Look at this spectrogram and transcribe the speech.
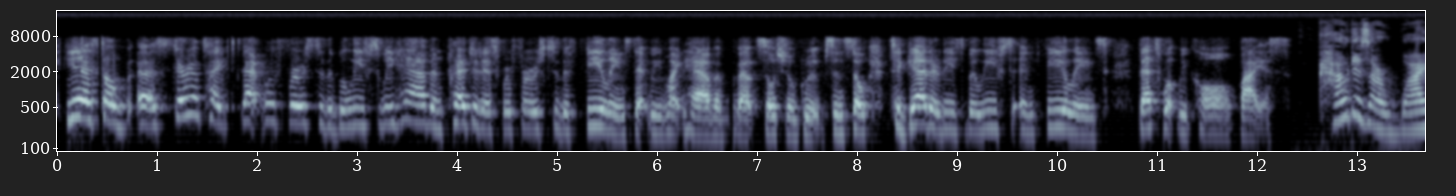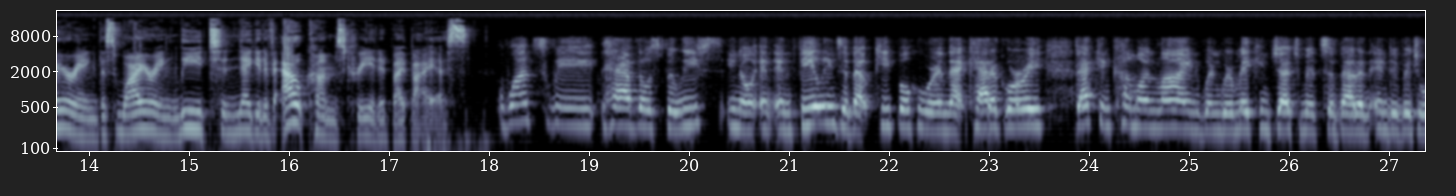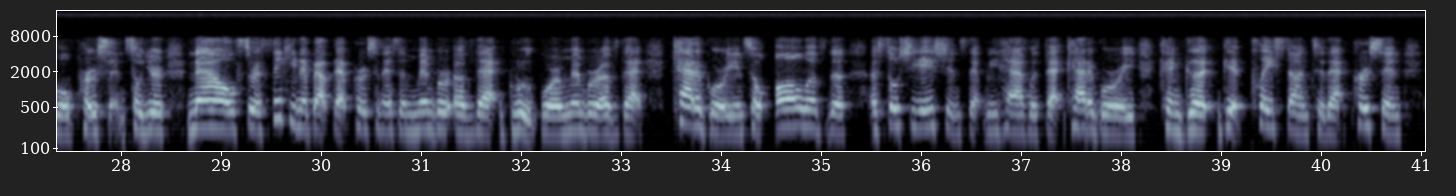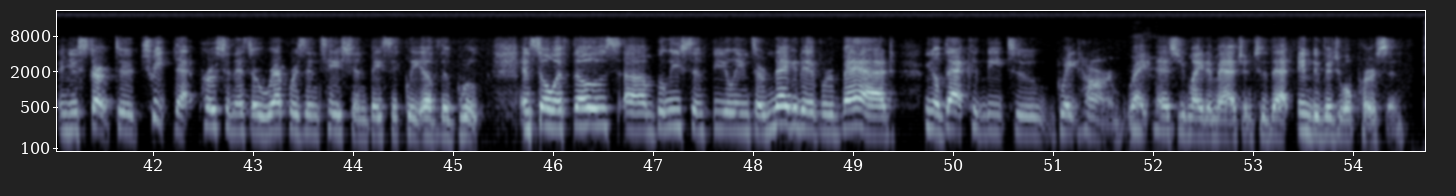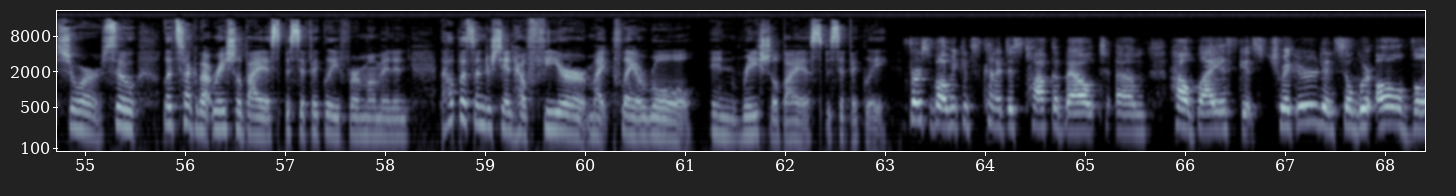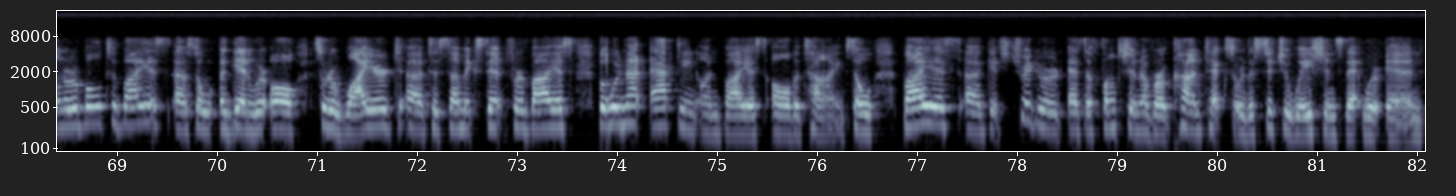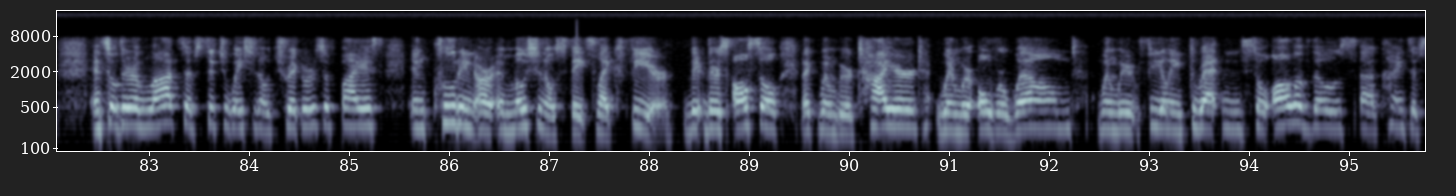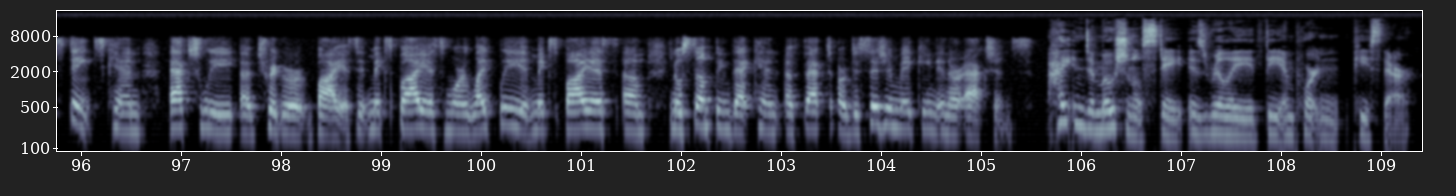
Yeah, so uh, stereotypes that refers to the beliefs we have, and prejudice refers to the feelings that we might have about social groups. And so, together, these beliefs and feelings, that's what we call bias. How does our wiring, this wiring, lead to negative outcomes created by bias? Once we have those beliefs, you know, and, and feelings about people who are in that category, that can come online when we're making judgments about an individual person. So you're now sort of thinking about that person as a member of that group or a member of that category. And so all of the associations that we have with that category can get, get placed onto that person. And you start to treat that person as a representation, basically, of the group. And so if those um, beliefs and feelings are negative or bad, you know, that could lead to great harm, right? Mm-hmm. As you might imagine to that individual person. Sure. So let's talk about racial bias specifically for a moment and help us understand how fear might play a role in racial bias specifically first of all, we could kind of just talk about um, how bias gets triggered. And so we're all vulnerable to bias. Uh, so again, we're all sort of wired uh, to some extent for bias, but we're not acting on bias all the time. So bias uh, gets triggered as a function of our context or the situations that we're in. And so there are lots of situational triggers of bias, including our emotional states like fear. There's also like when we're tired, when we're overwhelmed, when we're feeling threatened. So all of those uh, kinds of states can actually uh, trigger bias. It makes bias more likely. It makes bias, um, you know, something that can affect our decision making and our actions. Heightened emotional state is really the important piece there.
